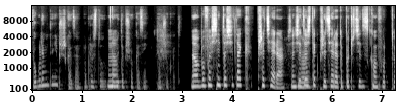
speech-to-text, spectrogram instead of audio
w ogóle mi to nie przeszkadza. Po prostu no. robię to przy okazji, na przykład. No, bo właśnie to się tak przeciera. W sensie no. to się tak przeciera, to poczucie dyskomfortu,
